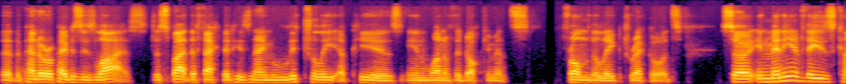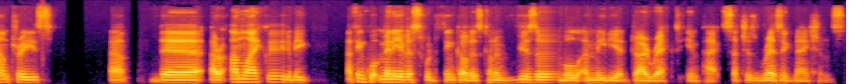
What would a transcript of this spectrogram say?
that the Pandora Papers is lies, despite the fact that his name literally appears in one of the documents from the leaked records. So in many of these countries, uh, there are unlikely to be, I think, what many of us would think of as kind of visible, immediate, direct impacts, such as resignations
